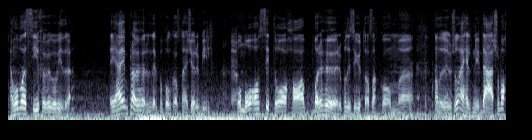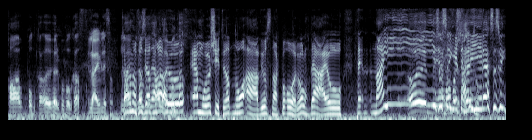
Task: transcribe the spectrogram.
Jeg må bare si før vi går videre Jeg pleier å høre en del på podkast når jeg kjører bil. Og nå å sitte og ha, bare høre på disse gutta snakke om uh, andredivisjon er helt nydelig. Det er som å høre på podkast. Live, liksom? Kan jeg, si at nå er vi jo, jeg må jo skyte inn at nå er vi jo snart på Årvoll. Det er jo te Nei! Det Så svinger til høyre! Så sving,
